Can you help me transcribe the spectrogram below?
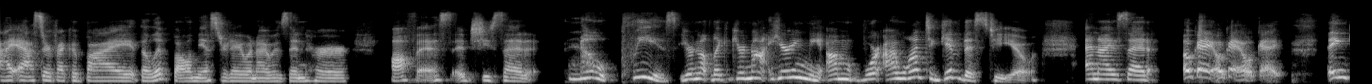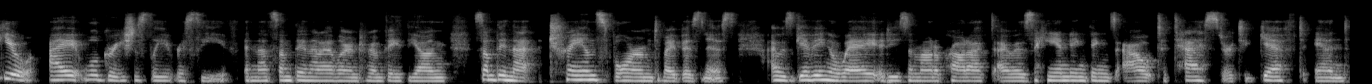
I asked her if I could buy the lip balm yesterday when I was in her office. And she said, no, please, you're not like, you're not hearing me. I'm where I want to give this to you. And I said, okay, okay, okay. Thank you. I will graciously receive. And that's something that I learned from Faith Young, something that transformed my business. I was giving away a decent amount of product, I was handing things out to test or to gift. And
